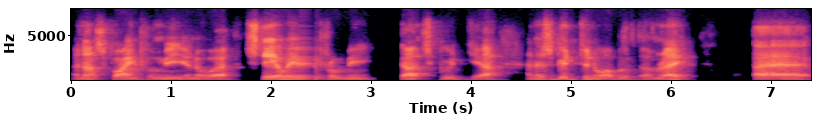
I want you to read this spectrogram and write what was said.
And that's fine for me, you know. Uh, stay away from me. That's good. Yeah. And it's good to know about them, right? Uh,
